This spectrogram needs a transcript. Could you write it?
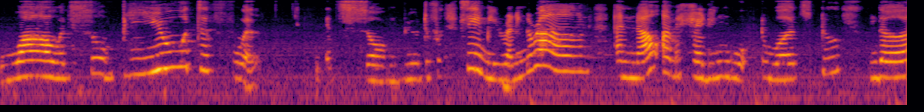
Wow, it's so beautiful. It's so beautiful. See me running around. And now I'm heading towards to the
